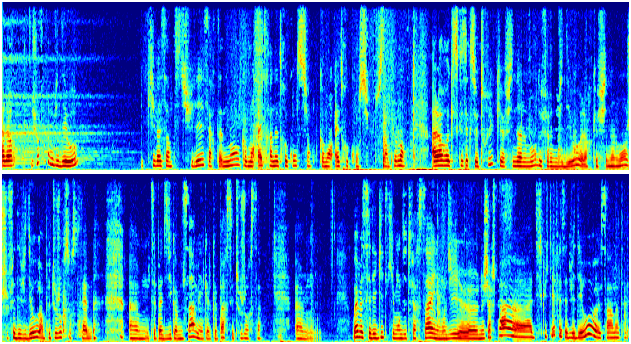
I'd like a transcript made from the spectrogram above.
Alors, je vais vous faire une vidéo qui va s'intituler certainement Comment être un être conscient. Comment être conscient, tout simplement. Alors, euh, qu'est-ce que c'est que ce truc euh, finalement de faire une vidéo alors que finalement je fais des vidéos un peu toujours sur ce thème euh, C'est pas dit comme ça, mais quelque part c'est toujours ça. ouais, mais c'est les guides qui m'ont dit de faire ça et ils m'ont dit ne cherche pas à discuter, fais cette vidéo, ça a un intérêt.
